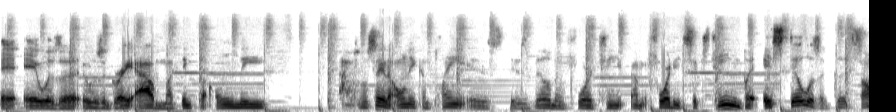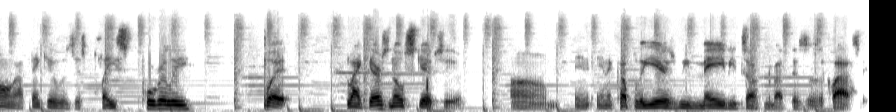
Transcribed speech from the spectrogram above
it, it, was a it was a great album. I think the only I was gonna say the only complaint is is building 14 I mean 4016, but it still was a good song. I think it was just placed poorly. But like there's no skips here. Um in, in a couple of years we may be talking about this as a classic,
